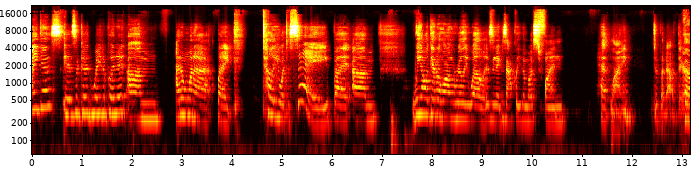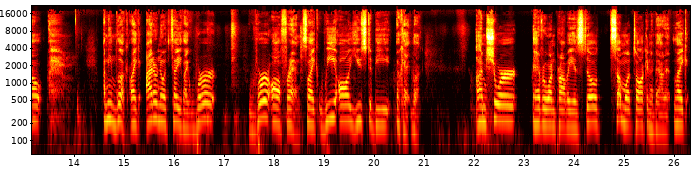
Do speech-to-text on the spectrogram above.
I guess is a good way to put it. Um, I don't want to like tell you what to say, but um, we all get along really well isn't exactly the most fun headline to put out there. Well, I mean, look, like I don't know what to tell you. Like we're we're all friends. Like we all used to be. Okay, look, I'm sure everyone probably is still somewhat talking about it. Like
